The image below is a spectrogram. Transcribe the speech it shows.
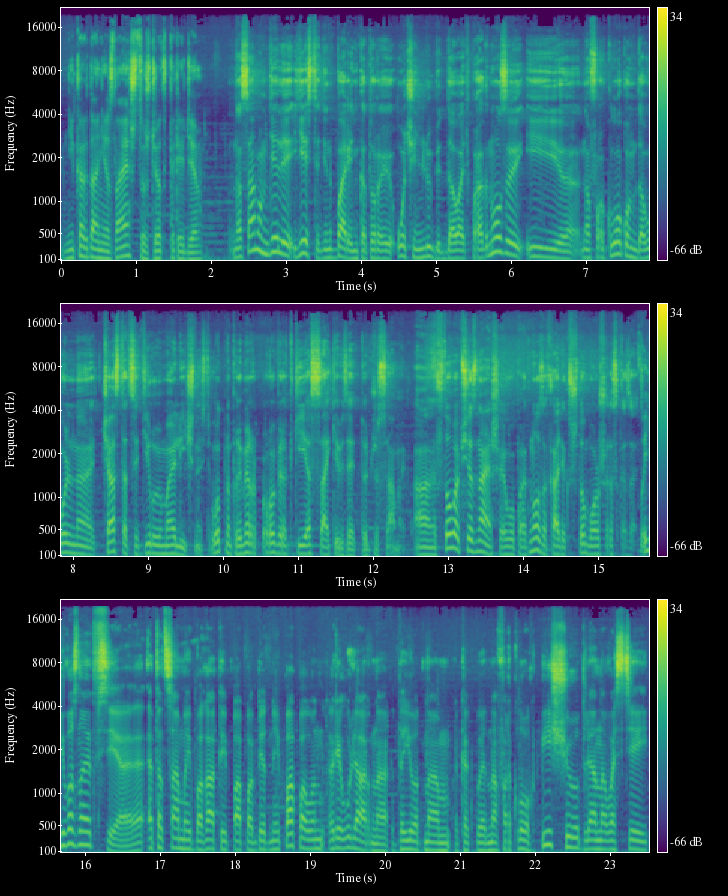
Никогда не знаешь, что ждет впереди. На самом деле есть один парень, который очень любит давать прогнозы, и на форклок он довольно часто цитируемая личность. Вот, например, Роберт Киясаки взять тот же самый. А что вообще знаешь о его прогнозах, Алекс? Что можешь рассказать? Его знают все. Этот самый богатый папа, бедный папа, он регулярно дает нам как бы на форклок пищу для новостей,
